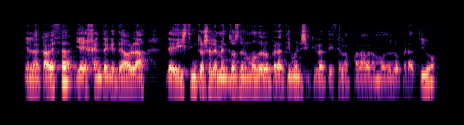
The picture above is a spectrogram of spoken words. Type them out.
en la cabeza y hay gente que te habla de distintos elementos del modelo operativo y ni siquiera te dice la palabra modelo operativo.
